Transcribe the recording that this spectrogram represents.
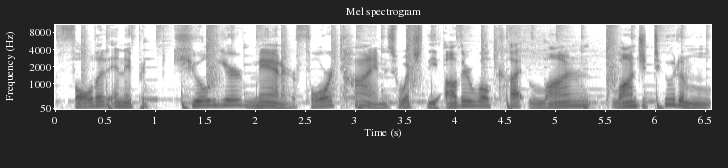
folded in a peculiar manner four times, which the other will cut long, longitudinally.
